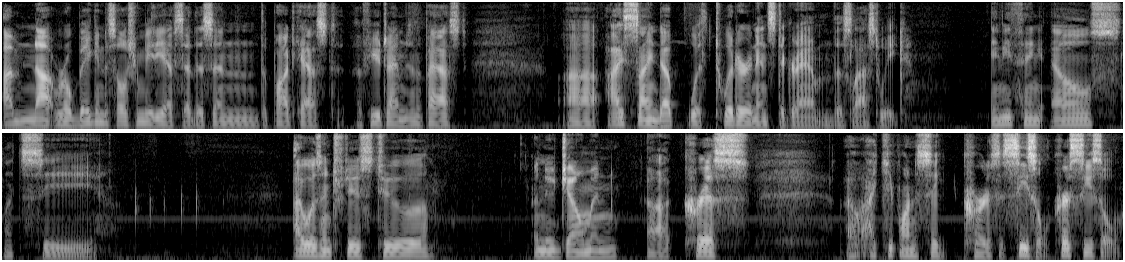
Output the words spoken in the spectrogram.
I'm not real big into social media. I've said this in the podcast a few times in the past. Uh, I signed up with Twitter and Instagram this last week. Anything else? Let's see. I was introduced to a new gentleman, uh, Chris. I, I keep wanting to say Curtis. It's Cecil. Chris Cecil.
